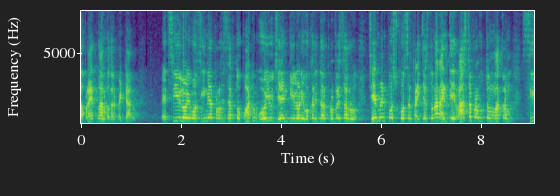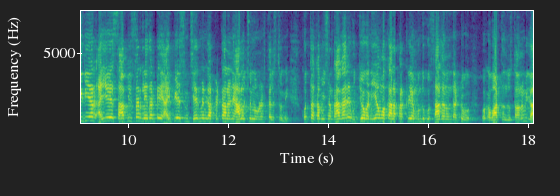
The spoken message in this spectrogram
ఆ ప్రయత్నాలు మొదలుపెట్టారు. హెచ్సియులోని ఓ సీనియర్ ప్రొఫెసర్తో పాటు ఓయూ జేఎన్టీలోని ఒకరిద్దరు ప్రొఫెసర్లు చైర్మన్ పోస్ట్ కోసం ట్రై చేస్తున్నారు. అయితే రాష్ట్ర ప్రభుత్వం మాత్రం సీనియర్ ఐఏఎస్ ఆఫీసర్ లేదంటే ఐపీఎస్ చైర్మన్గా పెట్టాలనే ఆలోచనలో ఉన్నట్టు తెలుస్తుంది. కొత్త కమిషన్ రాగానే ఉద్యోగ నియామకాల ప్రక్రియ ముందుకు సాగనుందంటూ ఒక వార్తను చూస్తా ఉన్నాం. ఇక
